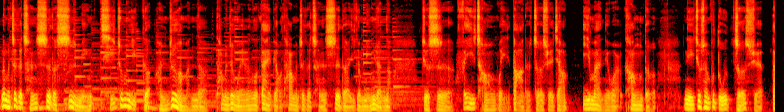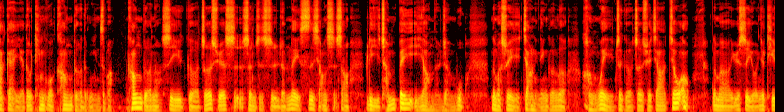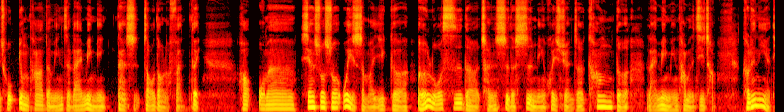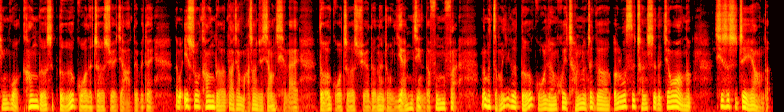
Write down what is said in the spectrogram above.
那么这个城市的市民，其中一个很热门的，他们认为能够代表他们这个城市的一个名人呢，就是非常伟大的哲学家伊曼纽尔·康德。你就算不读哲学，大概也都听过康德的名字吧？康德呢，是一个哲学史，甚至是人类思想史上里程碑一样的人物。那么，所以加里宁格勒很为这个哲学家骄傲。那么，于是有人就提出用他的名字来命名，但是遭到了反对。好，我们先说说为什么一个俄罗斯的城市的市民会选择康德来命名他们的机场。可能你也听过，康德是德国的哲学家，对不对？那么一说康德，大家马上就想起来德国哲学的那种严谨的风范。那么，怎么一个德国人会成了这个俄罗斯城市的骄傲呢？其实是这样的。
